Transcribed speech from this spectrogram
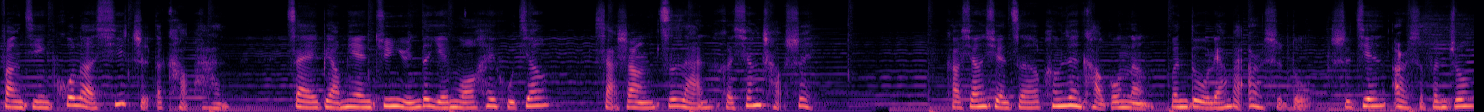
放进铺了锡纸的烤盘。在表面均匀地研磨黑胡椒，撒上孜然和香草碎。烤箱选择烹饪烤功能，温度两百二十度，时间二十分钟，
